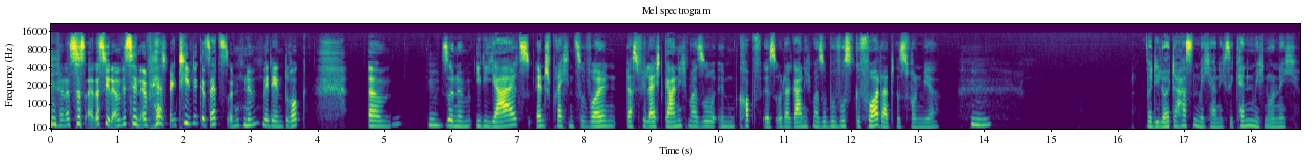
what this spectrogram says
Und dann ist das alles wieder ein bisschen in Perspektive gesetzt und nimmt mir den Druck, ähm, mhm. so einem Ideal entsprechen zu wollen, das vielleicht gar nicht mal so im Kopf ist oder gar nicht mal so bewusst gefordert ist von mir. Mhm. Weil die Leute hassen mich ja nicht, sie kennen mich nur nicht.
